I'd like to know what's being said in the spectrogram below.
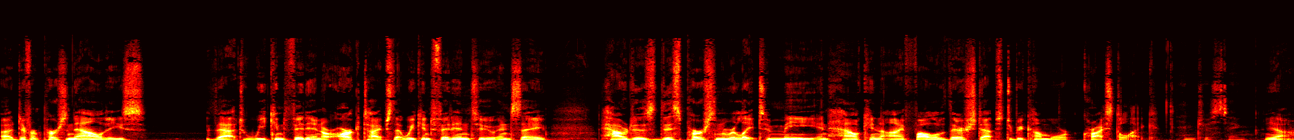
uh, different personalities that we can fit in or archetypes that we can fit into and say how does this person relate to me and how can i follow their steps to become more christ-like Interesting. yeah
